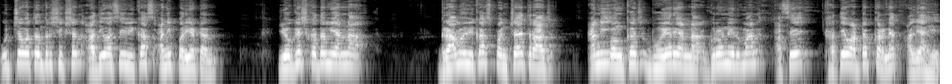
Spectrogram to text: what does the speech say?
उच्च व तंत्र शिक्षण आदिवासी विकास आणि पर्यटन. योगेश कदम यांना ग्रामविकास पंचायत राज आणि पंकज भोयर यांना गृहनिर्माण असे खाते वाटप करण्यात आले आहेत.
